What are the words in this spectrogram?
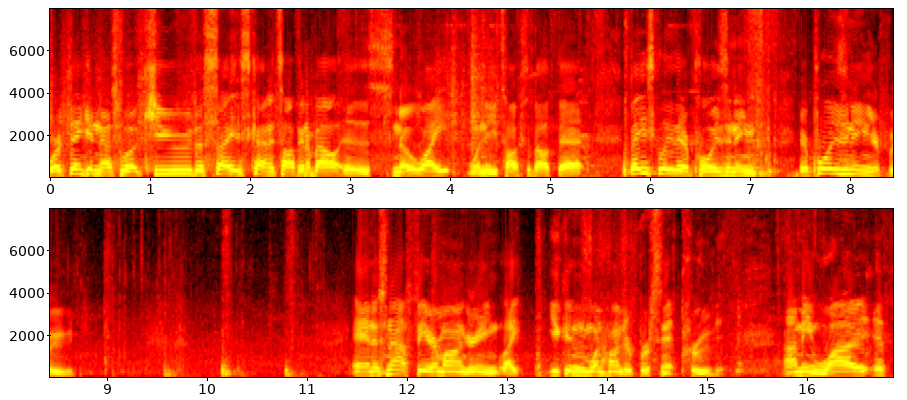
We're thinking that's what Q, the site, is kind of talking about is Snow White when he talks about that. Basically, they're poisoning, they're poisoning your food. And it's not fear mongering, like you can 100% prove it. I mean, why, if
